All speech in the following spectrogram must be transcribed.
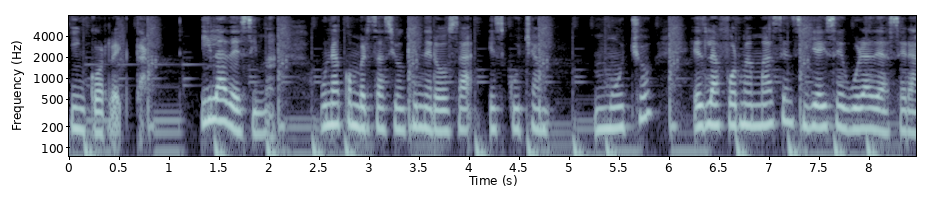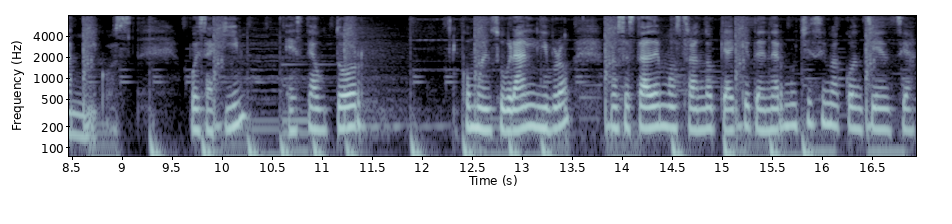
incorrecta. Y la décima, una conversación generosa, escucha mucho, es la forma más sencilla y segura de hacer amigos. Pues aquí, este autor como en su gran libro, nos está demostrando que hay que tener muchísima conciencia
